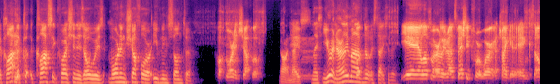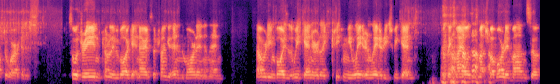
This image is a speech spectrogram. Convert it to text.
A, cla- a cl- classic question is always morning shuffle or evening saunter. Oh, morning shuffle. oh, nice. Um, Nice. You're an early man, I've noticed actually. Yeah, I love my early run, especially before work. I try and get it in because after work I just so drained, can't really be bothered getting out. So I try and get in in the morning, and then the Aberdeen boys at the weekend are like creeping me later and later each weekend. I think Miles is much of a morning man, so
